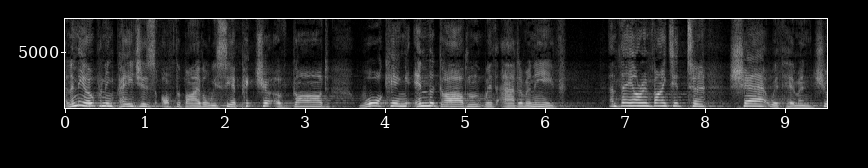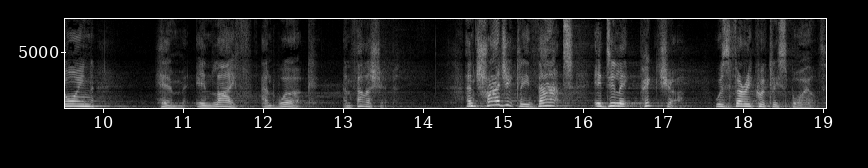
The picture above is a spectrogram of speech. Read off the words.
And in the opening pages of the Bible, we see a picture of God walking in the garden with Adam and Eve. And they are invited to share with him and join him in life and work and fellowship. And tragically, that idyllic picture was very quickly spoiled.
